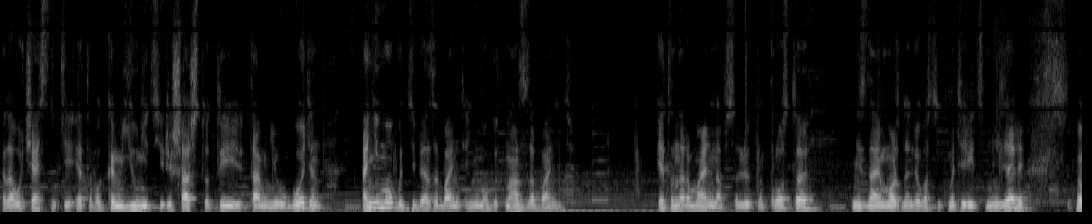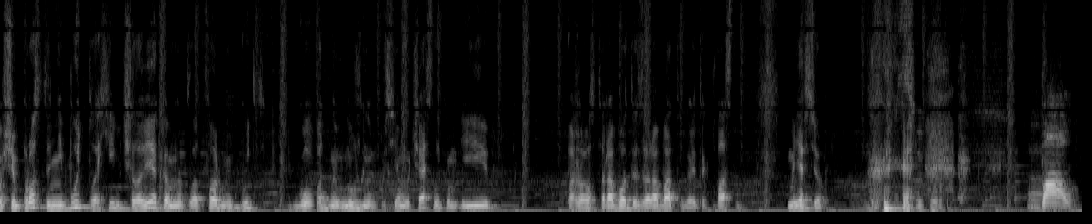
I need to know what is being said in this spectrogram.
когда участники этого комьюнити решат, что ты там не угоден, они могут тебя забанить, они могут нас забанить. Это нормально абсолютно. Просто, не знаю, можно ли у вас тут материться, нельзя ли. В общем, просто не будь плохим человеком на платформе, будь годным, нужным всем участникам и, пожалуйста, работай, зарабатывай, это классно. У меня все. Супер. Вау!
